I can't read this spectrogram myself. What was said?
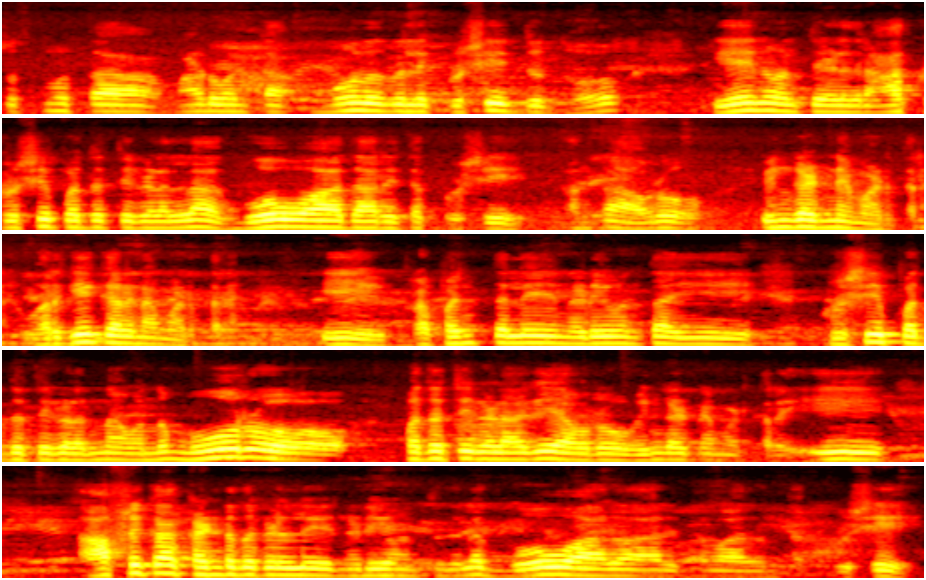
ಸುತ್ತಮುತ್ತ ಮಾಡುವಂತ ಮೂಲದಲ್ಲಿ ಕೃಷಿ ಇದ್ದದ್ದು ಏನು ಅಂತ ಹೇಳಿದ್ರೆ, ಆ ಕೃಷಿ ಪದ್ಧತಿಗಳೆಲ್ಲ ಗೋವಾಧಾರಿತ ಕೃಷಿ ಅಂತ ಅವರು ವಿಂಗಡಣೆ ಮಾಡ್ತಾರೆ, ವರ್ಗೀಕರಣ ಮಾಡ್ತಾರೆ. ಈ ಪ್ರಪಂಚದಲ್ಲಿ ನಡೆಯುವಂತ ಈ ಕೃಷಿ ಪದ್ಧತಿಗಳನ್ನ ಒಂದು ಮೂರು ಪದ್ಧತಿಗಳಾಗಿ ಅವರು ವಿಂಗಡಣೆ ಮಾಡ್ತಾರೆ. ಈ ಆಫ್ರಿಕಾ ಖಂಡದಲ್ಲಿ ನಡೆಯುವಂಥದ್ದೆಲ್ಲ ಗೋವು ಆಧಾರಿತವಾದಂಥ ಕೃಷಿ.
